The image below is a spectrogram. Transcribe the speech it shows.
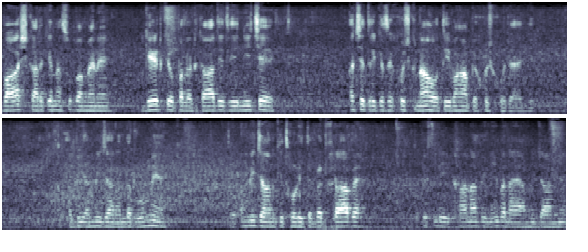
वाश करके ना सुबह मैंने गेट के ऊपर लटका दी थी। नीचे अच्छे तरीके से खुश्क ना होती, वहाँ पे खुश्क हो जाएगी। तो अभी अम्मी जान अंदर रूम में है। तो अम्मी जान की थोड़ी तबीयत ख़राब है। तो इसलिए खाना भी नहीं बनाया अम्मी जान ने।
